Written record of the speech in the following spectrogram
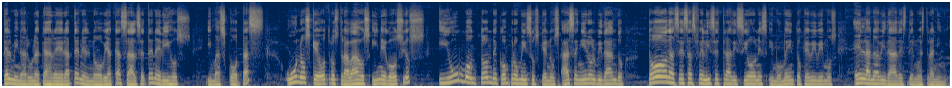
terminar una carrera, tener novia, casarse, tener hijos y mascotas, unos que otros trabajos y negocios y un montón de compromisos que nos hacen ir olvidando todas esas felices tradiciones y momentos que vivimos en las navidades de nuestra niñez.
